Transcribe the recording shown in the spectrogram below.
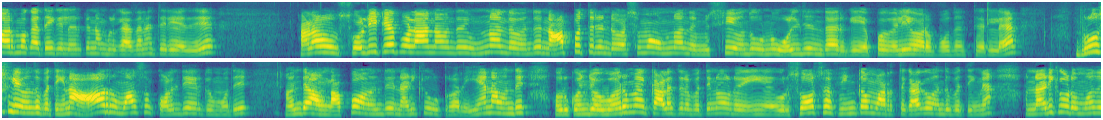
மர்ம கதைகள் இருக்குது நம்மளுக்கு அதெல்லாம் தெரியாது. ஆனால் சொல்லிகிட்டே போகலாம் நான் வந்து இன்னும் அந்த வந்து நாற்பத்தி ரெண்டு வருஷமாக இன்னும் அந்த மிஸ்ட்ரி வந்து இன்னும் ஒழிஞ்சுன்னு தான் இருக்குது எப்போ வெளியே வரப்போகுதுன்னு தெரில ப்ரூஸ்லி வந்து பார்த்திங்கன்னா ஆறு மாதம் குழந்தையா இருக்கும் போது வந்து அவங்க அப்பா வந்து நடிக்க விட்ருவாரு ஏன்னா வந்து ஒரு கொஞ்சம் வறுமை காலத்தில் பார்த்திங்கன்னா ஒரு ஒரு சோர்ஸ் ஆஃப் இன்கம் வரத்துக்காக வந்து பார்த்திங்கன்னா நடிக்க விடும் போது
